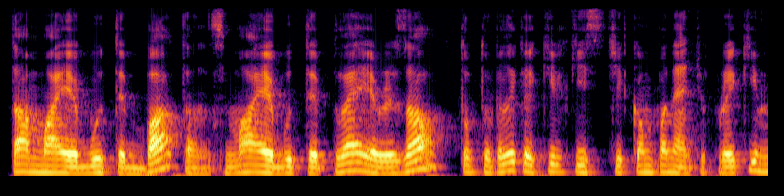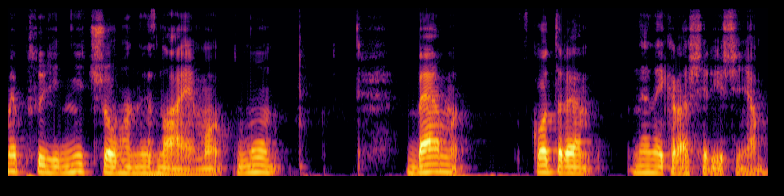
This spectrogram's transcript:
там має бути buttons, має бути play result, тобто велика кількість компонентів, про які ми, по суті, нічого не знаємо. Тому BEM вкотре не найкраще рішення.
